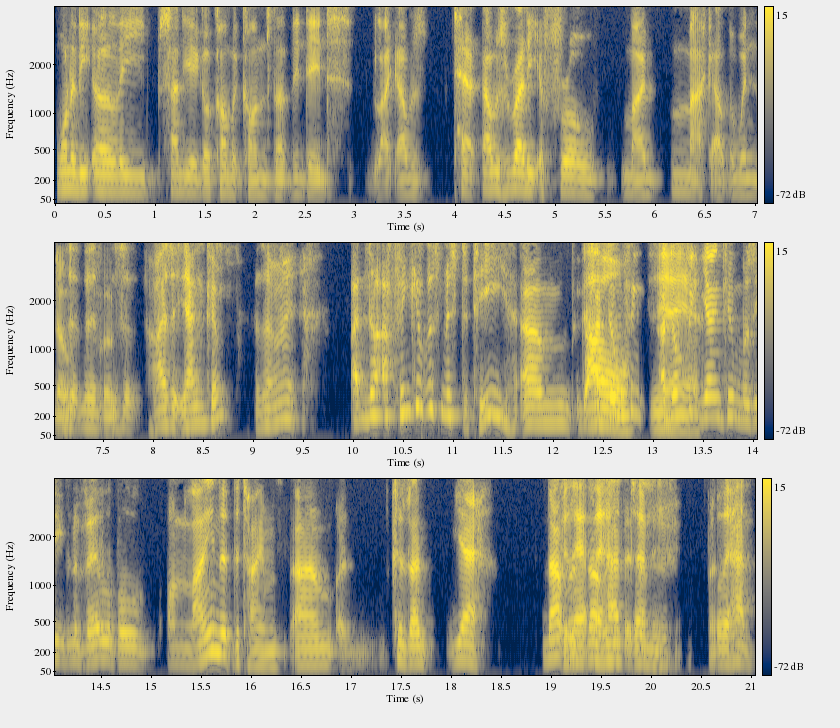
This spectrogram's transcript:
one of the early San Diego Comic Cons that they did, like I was ter- I was ready to throw my Mac out the window. Is it, the, for- is it Isaac Yankem? Is that right? I, no, I think it was Mr. T. Um, I Oh, don't think I don't yeah. think Yankem was even available online at the time. Um, because I yeah, that was they, that they was had um, pain. well, they had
